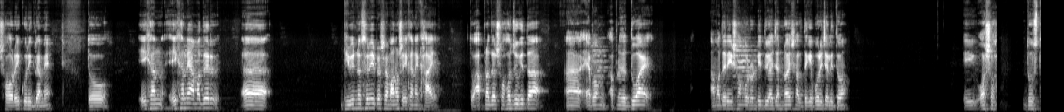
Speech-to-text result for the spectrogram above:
শহরেই কুড়িগ্রামে। তো এইখান এখানে আমাদের বিভিন্ন শ্রেণির পেশার মানুষ এখানে খায়। তো আপনাদের সহযোগিতা এবং আপনাদের দোয়ায় আমাদের এই সংগঠনটি দুই নয় সাল থেকে পরিচালিত। এই অসহায় দুস্থ,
